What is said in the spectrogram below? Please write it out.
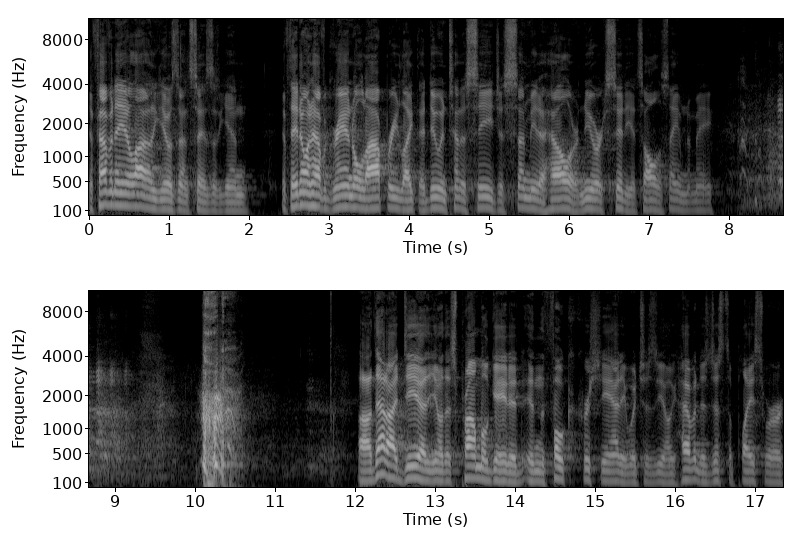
if heaven ain't a he goes and says it again. If they don't have a Grand Ole Opry like they do in Tennessee, just send me to hell or New York City. It's all the same to me. Uh, that idea, you know, that's promulgated in the folk Christianity, which is, you know, heaven is just a place where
